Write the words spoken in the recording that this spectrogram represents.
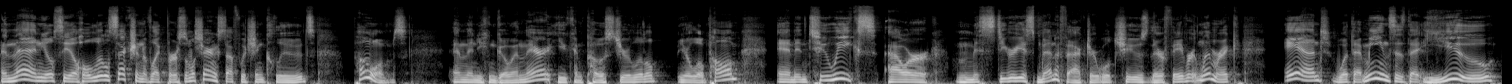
and then you'll see a whole little section of like personal sharing stuff, which includes poems and then you can go in there you can post your little your little poem and in two weeks our mysterious benefactor will choose their favorite limerick. And what that means is that you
